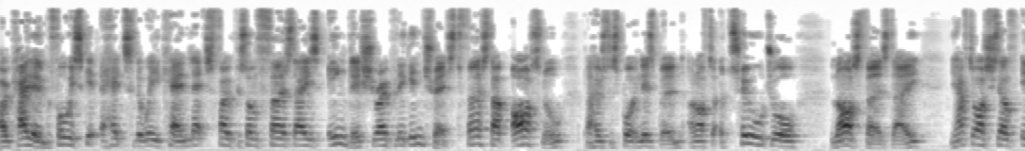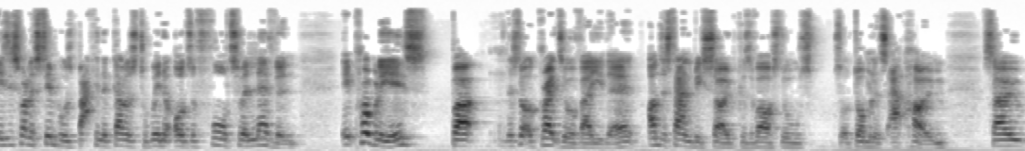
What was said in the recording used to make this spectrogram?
Okay then, before we skip ahead to the weekend, let's focus on Thursday's English Europa League interest. First up, Arsenal play host to Sporting Lisbon, and after a 2-all draw last Thursday, you have to ask yourself, is this one as simple as backing the Gunners to win at odds of 4 to 11? It probably is, but there's not a great deal of value there. Understandably so, because of Arsenal's sort of dominance at home. So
